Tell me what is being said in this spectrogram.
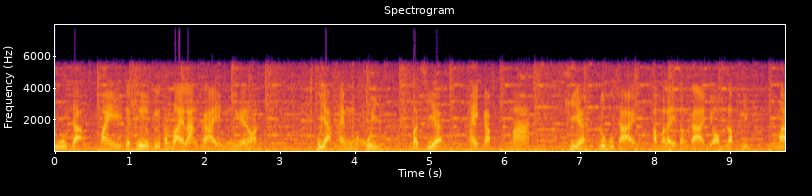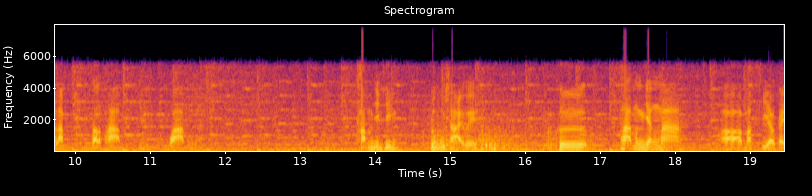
กูจะไม่กระทืบหรือทำร้ายร่างกายมึงแน่นอน กูอยากให้มึงมาคุย มาเคลียร์ให้กลับมาเคลียร์ลูกผู้ชายทำอะไรต้องกล้ายอมรับผิด มารับสารภาพว่ามึงอะทำจริงๆ ลูกผู้ชายเว้ยคือถ้ามึงยังมาอ่ามาเคลียร์ไกล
